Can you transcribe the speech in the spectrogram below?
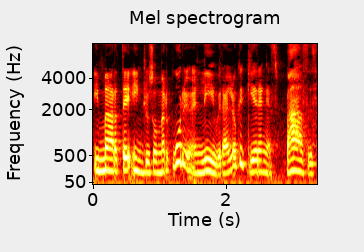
y Marte, incluso Mercurio en Libra, lo que quieren es paz, es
